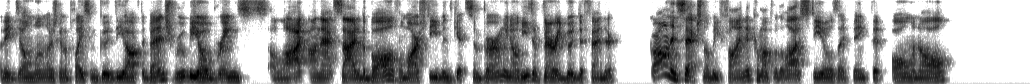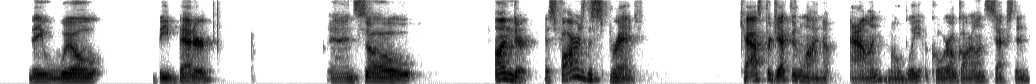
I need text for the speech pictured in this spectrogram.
I think Dylan is going to play some good D off the bench. Rubio brings a lot on that side of the ball. If Lamar Stevens gets some burn, we know he's a very good defender. Garland and Sexton will be fine. They come up with a lot of steals. I think that all in all, they will be better and so, under, as far as the spread, Cavs projected lineup Allen, Mobley, Okoro, Garland, Sexton.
